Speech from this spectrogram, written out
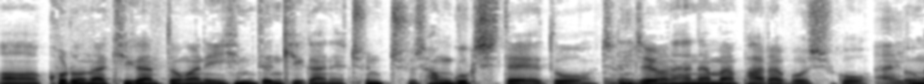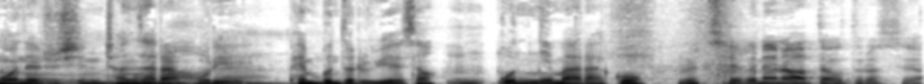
어 코로나 기간 동안의 힘든 기간에 춘추 전국 시대에도 네. 천재원 네. 하나만 바라보시고 응원해 주신 천사랑 우리 팬분들을 위해서 음, 음. 꽃님아라고 그리고 최근에 나왔다고 들었어요.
